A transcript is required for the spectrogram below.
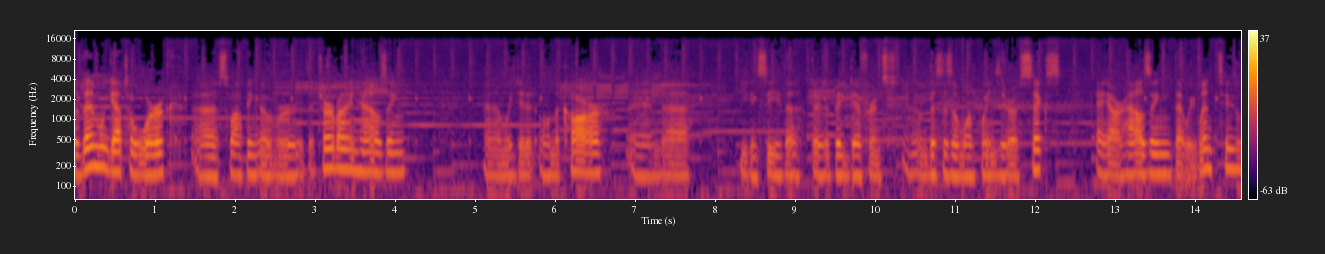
So then we got to work uh, swapping over the turbine housing. Um, we did it on the car and uh, you can see the there's a big difference. Um, this is a 1.06 AR housing that we went to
